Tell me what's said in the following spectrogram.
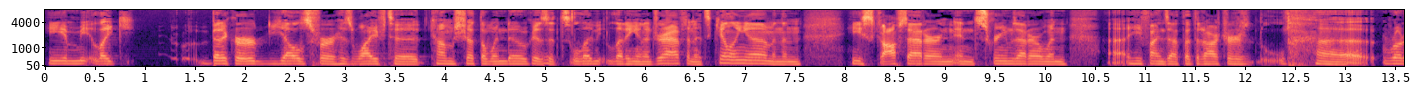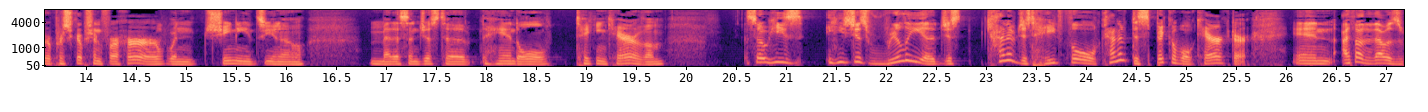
he like Bedecker yells for his wife to come shut the window because it's let, letting in a draft and it's killing him. And then he scoffs at her and, and screams at her when uh, he finds out that the doctor uh, wrote a prescription for her when she needs, you know, medicine just to handle taking care of him. So he's he's just really a just kind of just hateful, kind of despicable character. And I thought that that was.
